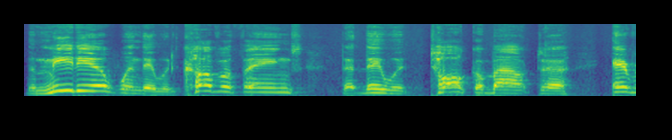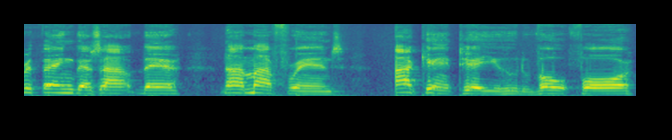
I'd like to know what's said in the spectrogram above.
the media, when they would cover things, that they would talk about uh, everything that's out there. Now, my friends, I can't tell you who to vote for.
